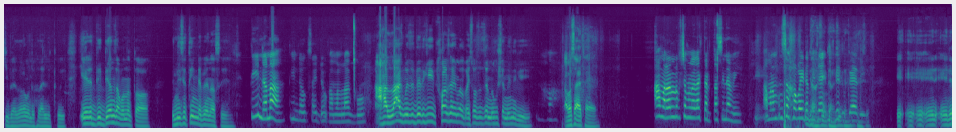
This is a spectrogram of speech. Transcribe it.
কি বেজার মধ্যে ফেলাইলি তুই। এর যাব না তো। নিচে তিনটে পেন আছে। তিনটা না? তিনটা হোক সাইডটা হোক আমার লাগবো। আর লাগবে যে দেখি সরকারি মাল পাইছ যে যেমন হুসেন নিবি? আবার চাই থাকে আমার আর লোভ রাখতে পারতাছি না আমি। আমার মন চা খাবার এটা ঢুকাই দিই। এরে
